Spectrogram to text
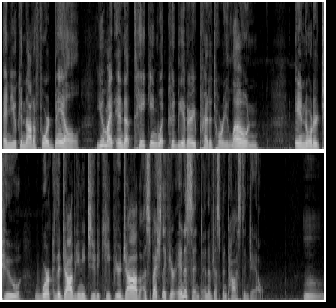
and you cannot afford bail, you might end up taking what could be a very predatory loan in order to work the job you need to do to keep your job, especially if you're innocent and have just been tossed in jail. Mm.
